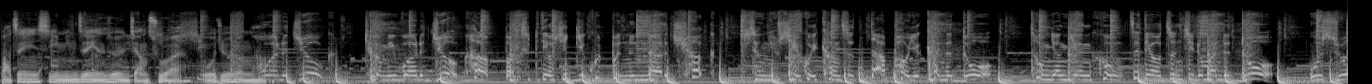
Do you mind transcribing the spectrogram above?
把这件事情名正言顺的讲出来，我觉得很好。同样眼红，在掉证件都慢得多。我说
